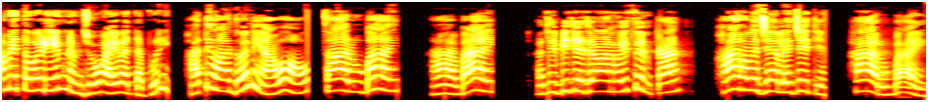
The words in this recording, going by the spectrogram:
અમે તો વળી એમને જોવા આવ્યા હતા ભૂરી હાથે વાંધો નહીં. આવો આવો. હા બાય. હજી બીજે જવાનું હોય ને કા હા હવે જ્યાં લઈ જઈ ત્યાં. હારું બાય.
